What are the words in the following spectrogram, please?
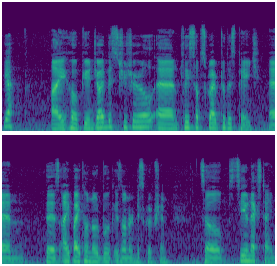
yeah I hope you enjoyed this tutorial and please subscribe to this page. And this IPython notebook is on our description. So see you next time.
